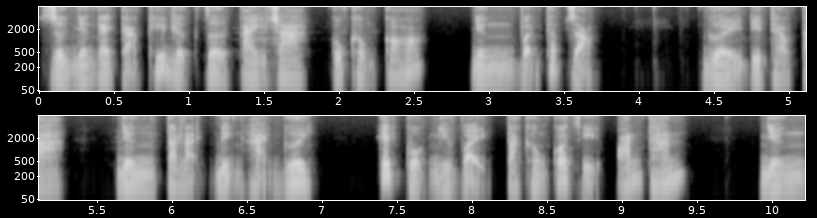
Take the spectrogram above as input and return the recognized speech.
dường như ngay cả khí lực giơ tay ra cũng không có, nhưng vẫn thấp giọng. Người đi theo ta, nhưng ta lại định hại ngươi. Kết cuộc như vậy ta không có gì oán thán. Nhưng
